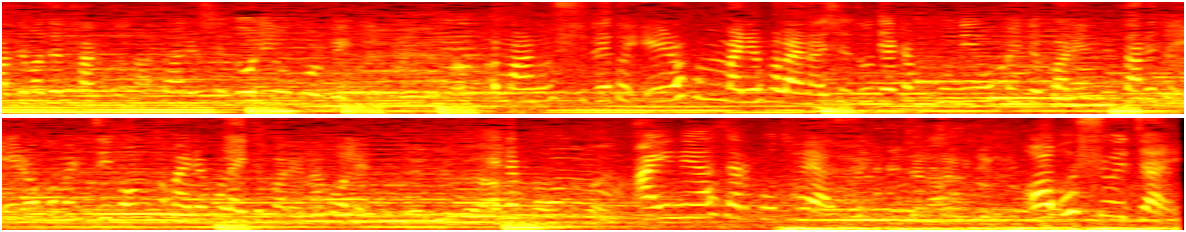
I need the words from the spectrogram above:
মাঝে মাঝে থাকতো না, তাহলে সে দলীয় করবে কি? মানুষরে তো এরকম মাইরে ফেলায় না, সে যদি একটা খুনিও হইতে পারে, তাহলে তো এরকমের জীবন তো মাইরে ফেলাইতে পারে না, বলেন। এটা কোন আইনে আছে আর কোথায় আছে? অবশ্যই চাই।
